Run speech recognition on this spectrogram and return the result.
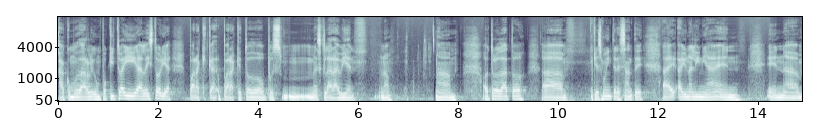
acomodarle un poquito ahí a la historia para que, para que todo pues mezclara bien, ¿no? Um, otro dato, que es muy interesante. Hay, una línea en, en, um,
